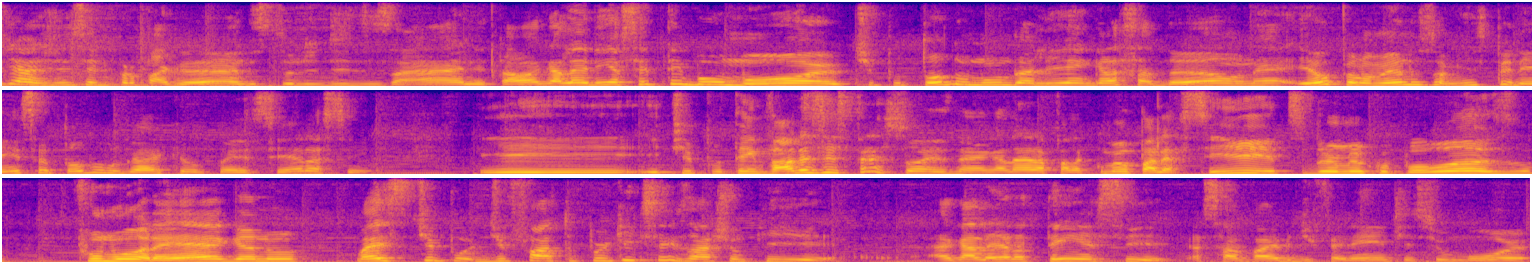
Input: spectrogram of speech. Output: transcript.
De agência de propaganda, estúdio de design e tal, a galerinha sempre tem bom humor, tipo, todo mundo ali é engraçadão, né? Eu, pelo menos, a minha experiência, todo lugar que eu conheci era assim. E, e, tipo, tem várias expressões, né? A galera fala comeu palhacitos, dormiu culposo, fumou orégano, mas, tipo, de fato, por que, que vocês acham que a galera tem esse, essa vibe diferente, esse humor,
